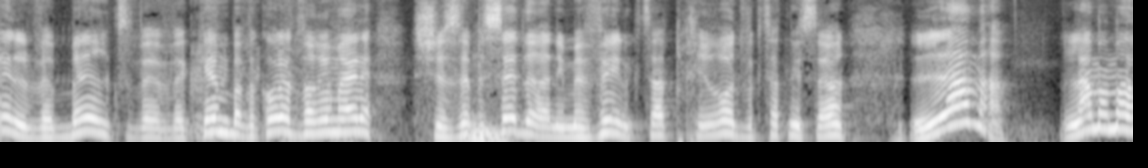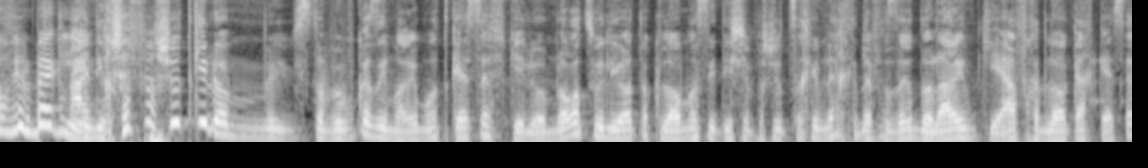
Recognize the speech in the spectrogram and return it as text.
לנואל וברקס ו- וקמבה וכל הדברים האלה, שזה בסדר, אני מבין, קצת בחירות וקצת ניסיון. למה? למה מרווין בגלי? אני חושב פשוט כאילו הם הסתובבו כזה עם ערימות כסף, כאילו הם לא רצו להיות אוקלאומה סיטי שפשוט צריכים ללכת לפזר דולרים כי אף אחד לא לקח כסף.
